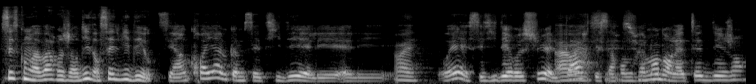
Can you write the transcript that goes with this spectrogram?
c'est ce qu'on va voir aujourd'hui dans cette vidéo. C'est incroyable comme cette idée, elle est, elle est, ouais ouais, ces idées reçues, elles Ah ouais, partent et ça rentre sûr. vraiment dans la tête des gens.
